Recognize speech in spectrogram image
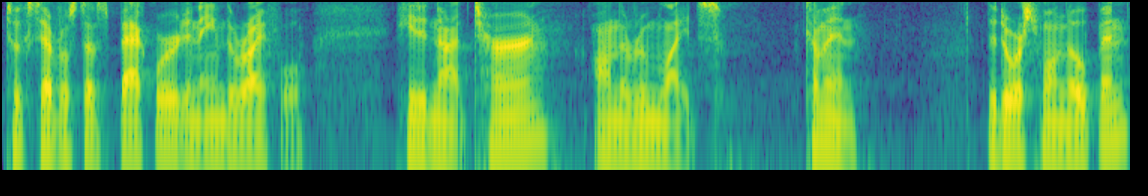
took several steps backward, and aimed the rifle. He did not turn on the room lights. Come in. The door swung open.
